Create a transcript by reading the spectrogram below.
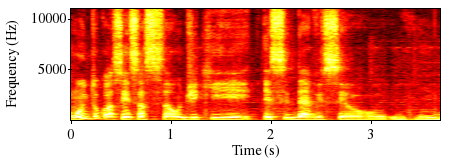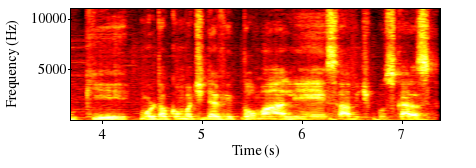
muito com a sensação de que esse deve ser o, rumo que Mortal Kombat deve tomar ali, sabe? Tipo, os caras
